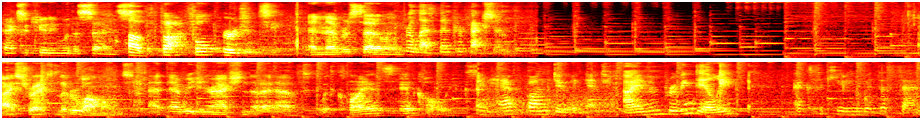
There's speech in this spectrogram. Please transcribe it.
Executing with a sense of thoughtful urgency. And never settling for less than perfection. I strive to deliver wow moments. At every interaction that I have with clients and colleagues. And have fun doing it. I am improving daily. Executing with a sense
